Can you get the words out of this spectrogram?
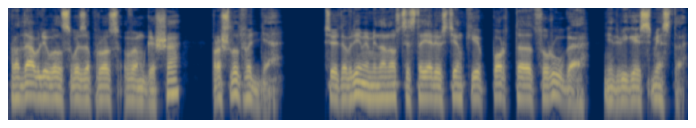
продавливал свой запрос в МГШ, прошло два дня. Все это время миноносцы стояли у стенки порта Цуруга, не двигаясь с места.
